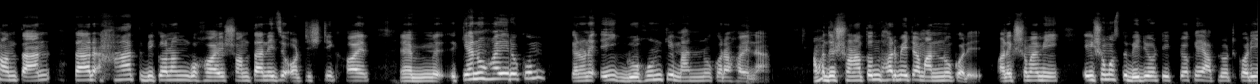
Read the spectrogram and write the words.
সন্তান, তার হাত বিকলাঙ্গ হয়, সন্তান এই যে অটিস্টিক হয় কেন হয় এরকম? কেননা এই গ্রহণকে মান্য করা হয় না। আমাদের সনাতন ধর্মে এটা মান্য করে। অনেক সময় আমি এই সমস্ত ভিডিও টিকটকে আপলোড করি,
